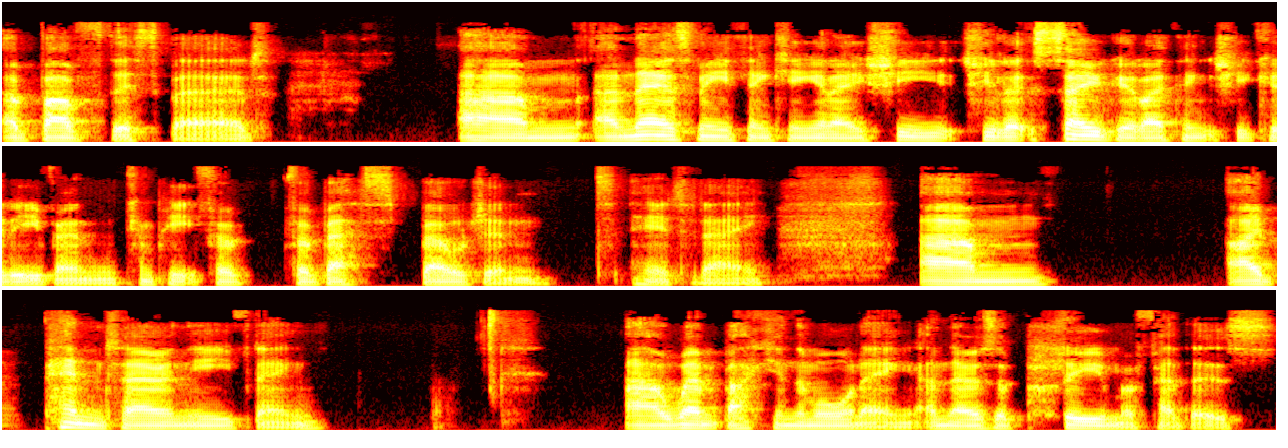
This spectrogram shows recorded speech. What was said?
above this bird. Um, and there's me thinking, you know, she she looks so good. I think she could even compete for for best Belgian here today. Um, I penned her in the evening. Uh, went back in the morning, and there was a plume of feathers.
